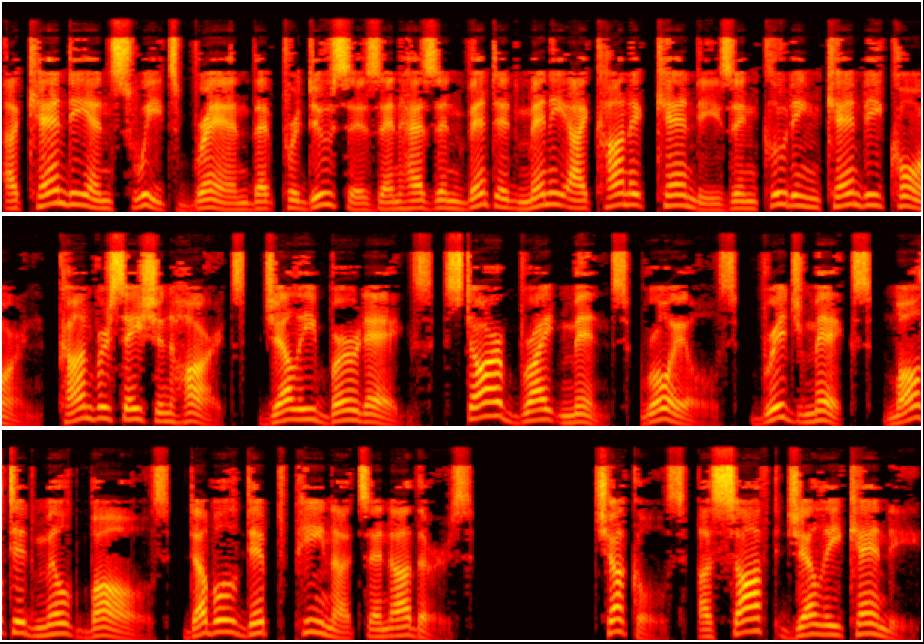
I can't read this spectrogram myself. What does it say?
a candy and sweets brand that produces and has invented many iconic candies including candy corn, conversation hearts, jelly bird eggs, star bright mints, royals, bridge mix, malted milk balls, double-dipped peanuts and others. Chuckles, a soft jelly candy,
